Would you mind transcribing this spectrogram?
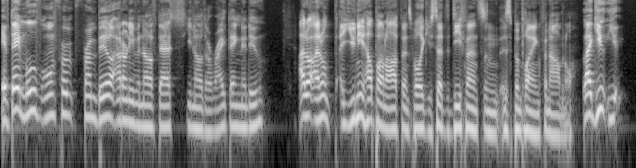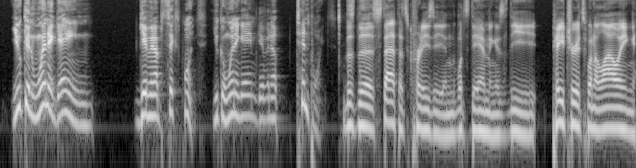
if they move on from from Bill, I don't even know if that's you know the right thing to do. I don't. I don't. You need help on offense, but like you said, the defense and has been playing phenomenal. Like you, you, you can win a game giving up six points. You can win a game giving up ten points. The the stat that's crazy and what's damning is the Patriots when allowing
